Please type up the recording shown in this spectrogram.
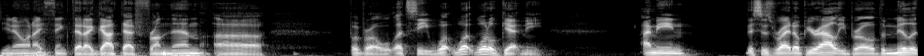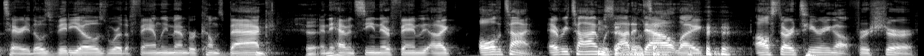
You know, and I think that I got that from them. Uh, but bro, let's see what what what'll get me. I mean, this is right up your alley, bro. The military, those videos where the family member comes back Yeah. and they haven't seen their family like all the time. Every time, without a doubt, like I'll start tearing up for sure.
